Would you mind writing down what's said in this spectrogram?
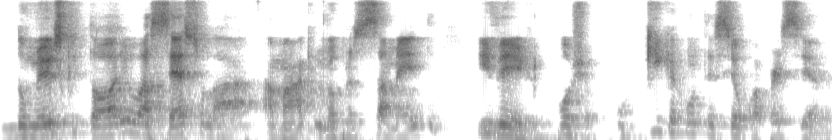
do meu escritório, eu acesso lá a máquina, o meu processamento e vejo, poxa, o que, que aconteceu com a persiana?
